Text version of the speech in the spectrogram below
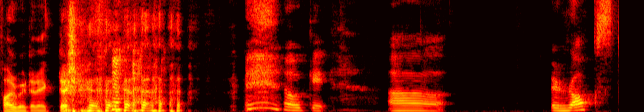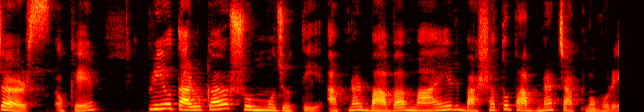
far better actor okay rockstars okay প্রিয় তারকা সৌম্যজ্যোতি আপনার বাবা মায়ের বাসা তো পাবনার চাটমোহরে।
